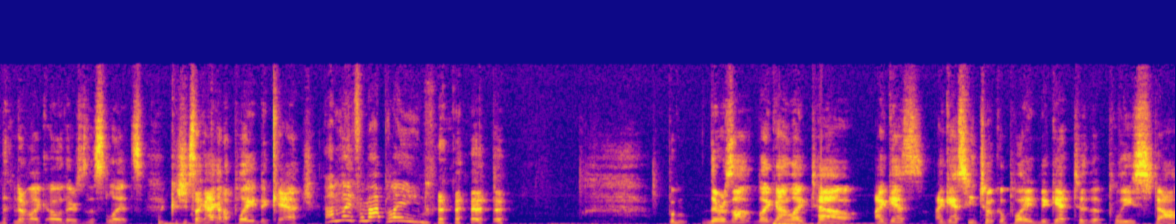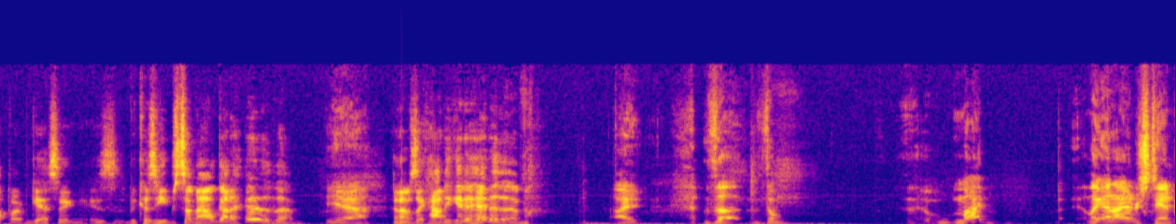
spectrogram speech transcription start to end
Then I'm like, "Oh, there's the slits," because she's like, "I got a plane to catch." I'm late for my plane. But there was like I liked how I guess I guess he took a plane to get to the police stop. I'm guessing is because he somehow got ahead of them. yeah. And I was like, how would he get ahead of them? I the the my like and I understand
